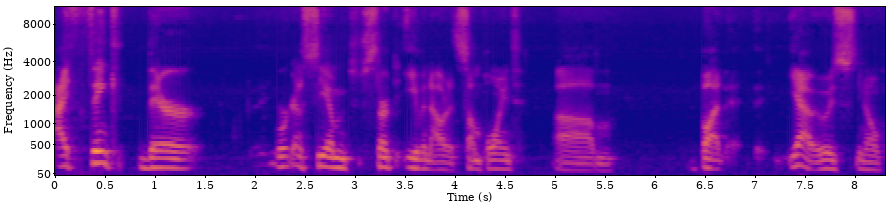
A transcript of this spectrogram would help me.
I think they're we're going to see them start to even out at some point. Um, but yeah, it was you know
